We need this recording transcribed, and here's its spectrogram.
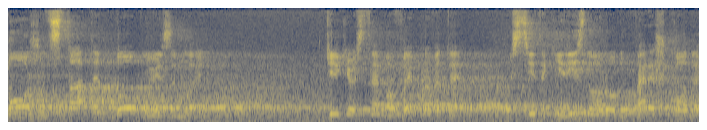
можуть стати доброю землею. Тільки ось треба виправити ось ці такі різного роду перешкоди,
